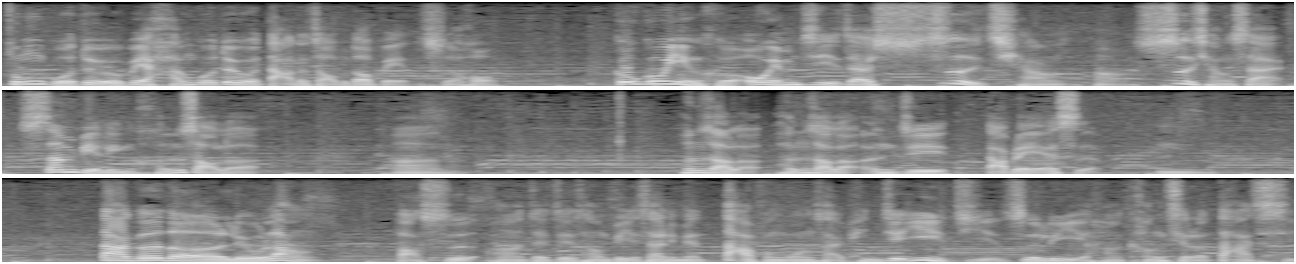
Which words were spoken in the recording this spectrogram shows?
中国队友被韩国队友打得找不到北的时候，勾勾印和 OMG 在四强啊四强赛三比零横扫了啊横扫了横扫了 NGWS。嗯，大哥的流浪法师啊，在这场比赛里面大放光彩，凭借一己之力哈扛起了大旗。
